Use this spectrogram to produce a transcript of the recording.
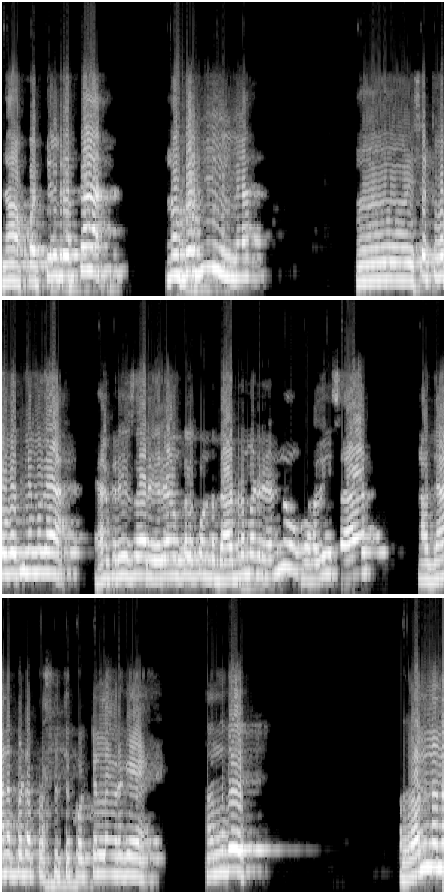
ನಾವ್ ಕೊಟ್ಟಿಲ್ರಿಪ್ಪ? ನಾವ್ ಬರ್ದೀ ಇಲ್ಲ ಹ್ಮ್ ಇಷ್ಟು ಬರ್ಬೇಕು ನಿಮಗ. ಯಾಕ್ರಿ ಸರ್ ಹಿರಿಯನ್ ಕಲ್ಕೊಂಡು ದಾಡ್ರ ಮಾಡ್ರಿ ಅನ್ನು ವರದಿ ಸರ್ ನಾವು ಜ್ಞಾನಪೀಠ ಪ್ರಶಸ್ತಿ ಕೊಟ್ಟಿಲ್ಲ ಅವ್ರಿಗೆ. ಅನ್ಬೇಕು ರನ್ನನ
